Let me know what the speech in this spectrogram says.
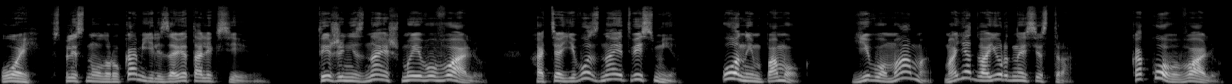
«Ой!» – всплеснула руками Елизавета Алексеевна. «Ты же не знаешь моего Валю, хотя его знает весь мир. Он им помог. Его мама – моя двоюродная сестра. Какого Валю?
